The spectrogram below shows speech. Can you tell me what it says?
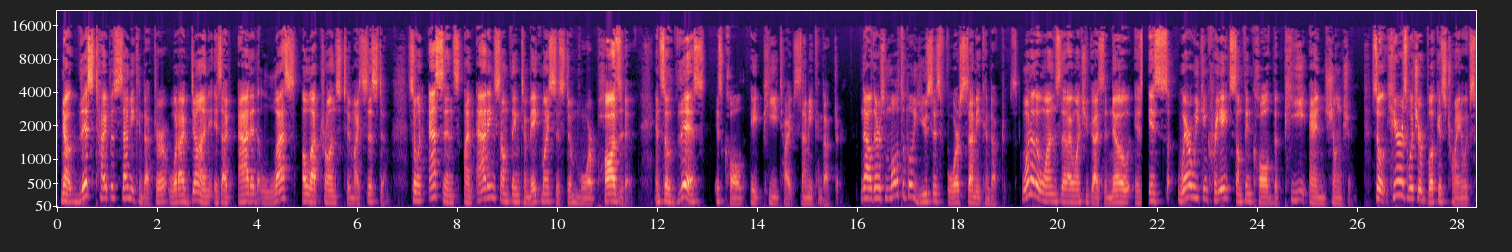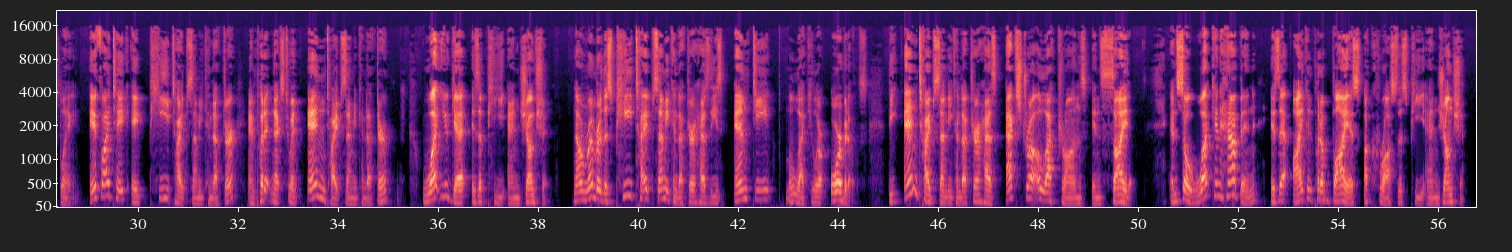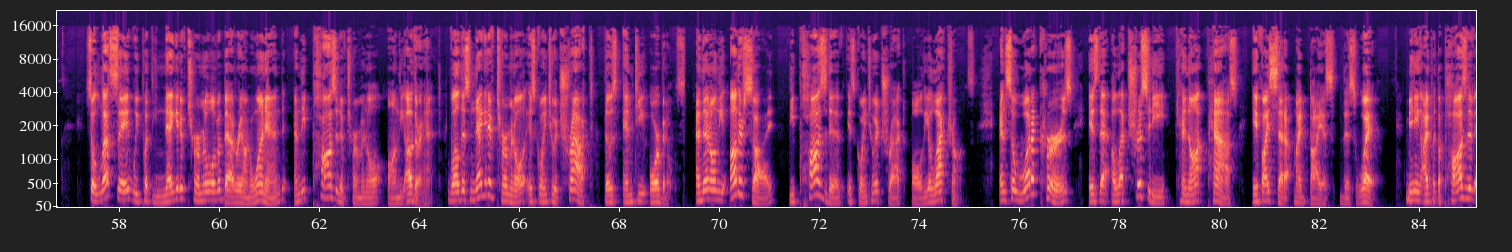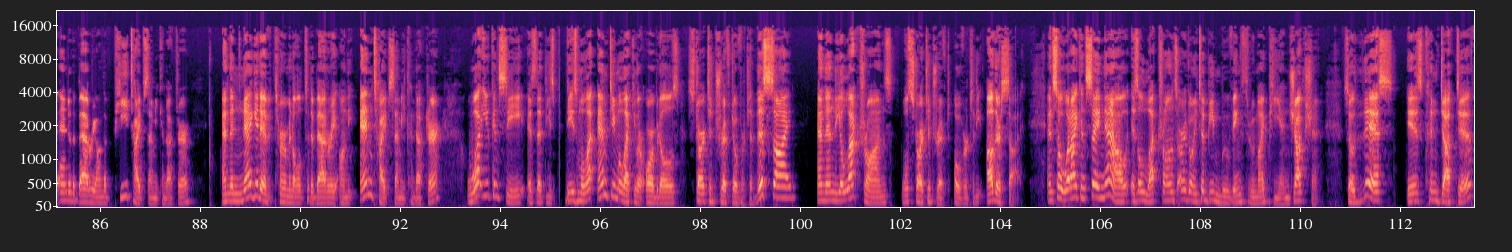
Now, this type of semiconductor, what I've done is I've added less electrons to my system. So in essence, I'm adding something to make my system more positive. And so this is called a p-type semiconductor. Now, there's multiple uses for semiconductors. One of the ones that I want you guys to know is, is where we can create something called the p-n junction. So here's what your book is trying to explain. If I take a p-type semiconductor and put it next to an n-type semiconductor, what you get is a p-n junction. Now remember, this p-type semiconductor has these empty molecular orbitals. The n-type semiconductor has extra electrons inside it. And so what can happen is that I can put a bias across this p-n junction. So let's say we put the negative terminal of a battery on one end and the positive terminal on the other end. Well, this negative terminal is going to attract those empty orbitals. And then on the other side, the positive is going to attract all the electrons. And so what occurs is that electricity cannot pass if I set up my bias this way. Meaning I put the positive end of the battery on the p-type semiconductor and the negative terminal to the battery on the n-type semiconductor, what you can see is that these, these mole- empty molecular orbitals start to drift over to this side, and then the electrons will start to drift over to the other side. And so what I can say now is electrons are going to be moving through my p-n junction. So this is conductive,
